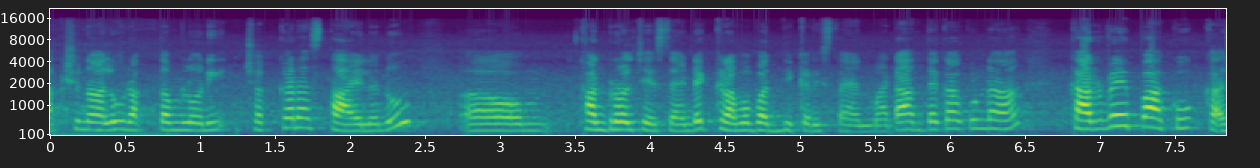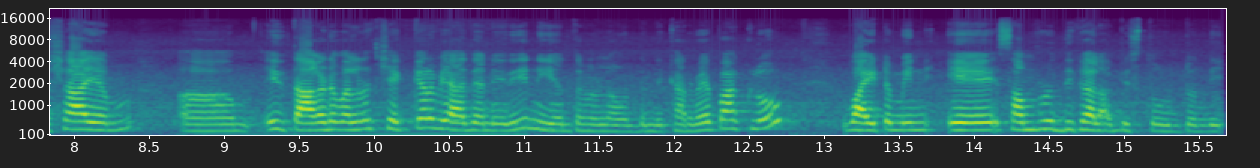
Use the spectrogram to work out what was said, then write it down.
లక్షణాలు రక్తంలోని చక్కెర స్థాయిలను కంట్రోల్ చేస్తాయి. అంటే క్రమబద్ధీకరిస్తాయి అన్నమాట అంతేకాకుండా కరివేపాకు కషాయం ఇది తాగడం వలన చక్కెర వ్యాధి అనేది నియంత్రణలో ఉంటుంది. కరివేపాకులో వైటమిన్ ఏ సమృద్ధిగా లభిస్తూ ఉంటుంది.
